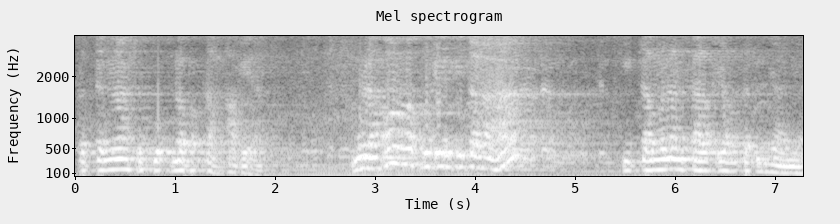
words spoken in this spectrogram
setengah untuk nafkah akhirat. Mula Allah kemudian kita lah kita menang kalau yang terinyanya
